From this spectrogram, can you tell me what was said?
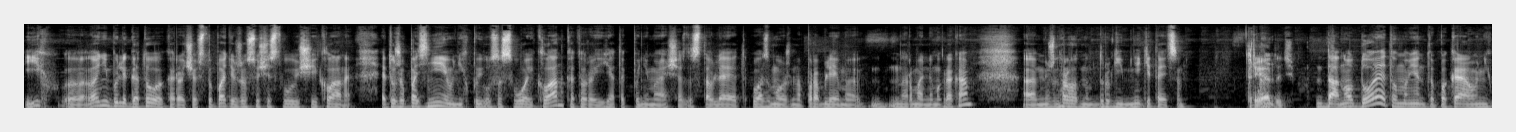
и их, э, они были готовы, короче, вступать уже в существующие кланы. Это уже позднее у них появился свой клан, который, я так понимаю, сейчас доставляет, возможно, проблемы нормальным игрокам, а, международным, другим, не китайцам. Триады, типа. Да, но до этого момента, пока у них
